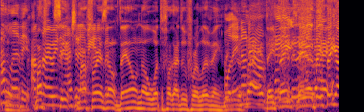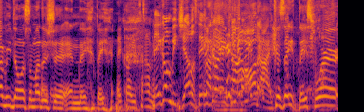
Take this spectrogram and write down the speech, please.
I love it. I'm my, sorry we see, didn't ask my friends don't. They don't know what the fuck I do for a living. Well, they know now. They Hey, think they they, know, they think I be doing some other shit, and they they They call you Tommy. They gonna be jealous. They about to ask you for all that. because they they swear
